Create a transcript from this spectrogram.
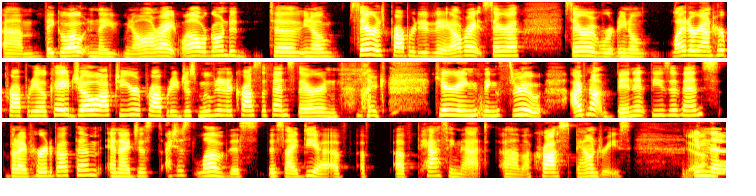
um they go out and they you know all right well we're going to to you know sarah's property today all right sarah sarah we're you know light around her property okay joe off to your property just moving it across the fence there and like carrying things through i've not been at these events but i've heard about them and i just i just love this this idea of of, of passing that um, across boundaries Yeah. in the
